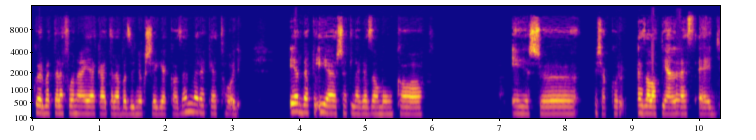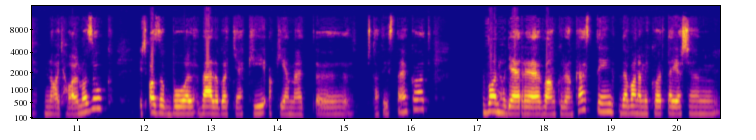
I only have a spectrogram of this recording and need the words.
körbe telefonálják általában az ügynökségek az embereket, hogy érdekli esetleg ez a munka, és, és akkor ez alapján lesz egy nagy halmazuk, és azokból válogatják ki a kiemelt ö, statisztákat. Van, hogy erre van külön casting, de van, amikor teljesen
